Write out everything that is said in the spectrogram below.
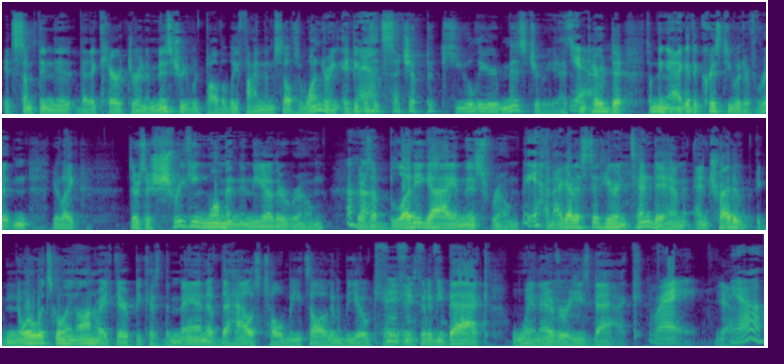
it's something that, that a character in a mystery would probably find themselves wondering eh, because Yeah. it's such a peculiar mystery as Yeah. compared to something Agatha Christie would have written. You're like. There's a shrieking woman in the other room. There's a bloody guy in this room. Uh-huh. Yeah. And I got to sit here and tend to him and try to ignore what's going on right there because the man of the house told me it's all going to be okay and he's going to be back whenever he's back. Right. Yeah. Yeah.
